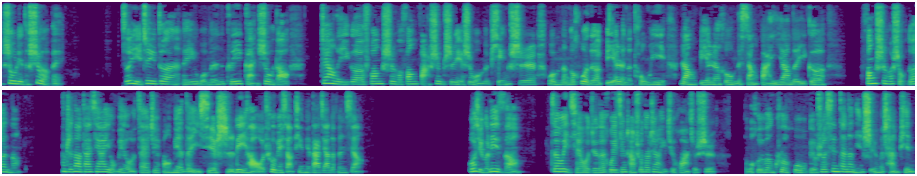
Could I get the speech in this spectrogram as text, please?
狩猎的设备，所以这一段哎，我们可以感受到。这样的一个方式和方法，是不是也是我们平时我们能够获得别人的同意，让别人和我们的想法一样的一个方式和手段呢？不知道大家有没有在这方面的一些实例哈？我特别想听听大家的分享。我举个例子啊，在我以前，我觉得会经常说到这样一句话，就是我会问客户，比如说现在呢，您使用的产品，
